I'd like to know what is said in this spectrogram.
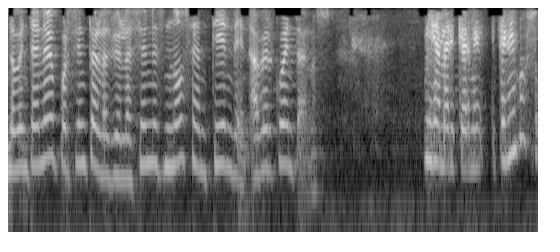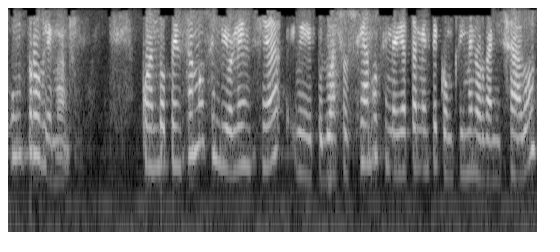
99% de las violaciones no se entienden. A ver, cuéntanos. Mira, Mari Carmen, tenemos un problema. Cuando pensamos en violencia, eh, pues lo asociamos inmediatamente con crimen organizado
